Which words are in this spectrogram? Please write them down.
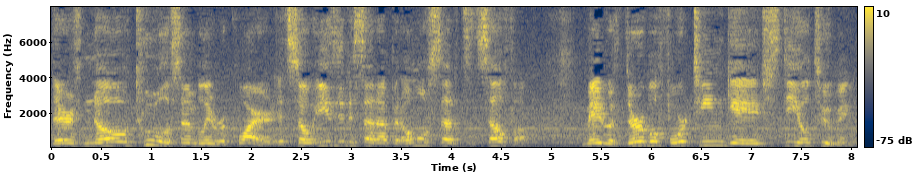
there's no tool assembly required. It's so easy to set up, it almost sets itself up. Made with durable 14 gauge steel tubing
